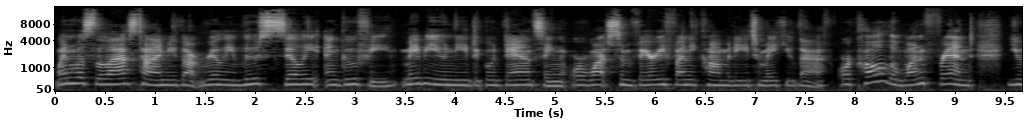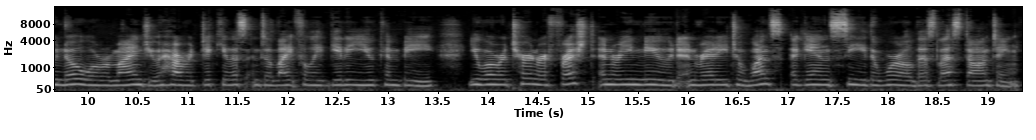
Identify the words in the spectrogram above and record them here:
When was the last time you got really loose, silly, and goofy? Maybe you need to go dancing or watch some very funny comedy to make you laugh. Or call the one friend you know will remind you how ridiculous and delightfully giddy you can be. You will return refreshed and renewed and ready to once again see the world as less daunting.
